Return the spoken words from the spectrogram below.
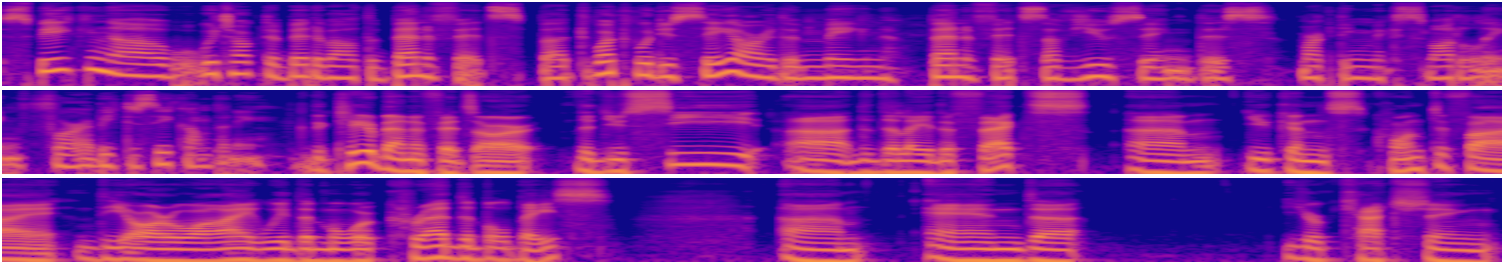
speaking of, we talked a bit about the benefits, but what would you say are the main benefits of using this marketing mix modeling for a B2C company? the clear benefits are that you see uh, the delayed effects. Um, you can quantify the ROI with a more credible base, um, and uh, you're catching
